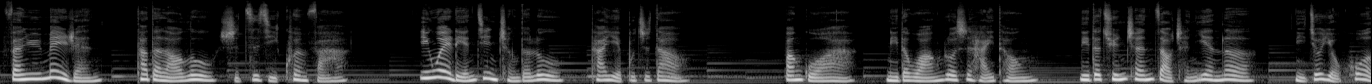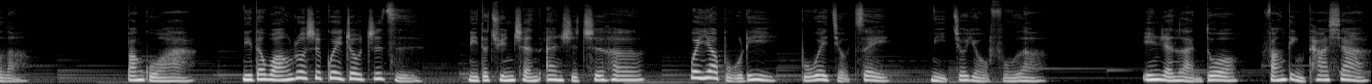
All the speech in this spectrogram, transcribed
凡愚昧人，他的劳碌使自己困乏，因为连进城的路他也不知道。邦国啊！你的王若是孩童，你的群臣早晨宴乐，你就有祸了。邦国啊，你的王若是贵胄之子，你的群臣按时吃喝，为要补力，不为酒醉，你就有福了。因人懒惰，房顶塌下；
